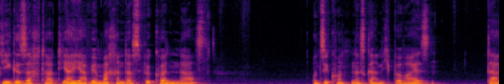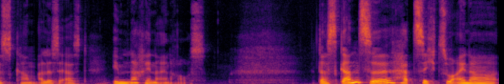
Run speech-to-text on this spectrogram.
die gesagt hat, ja, ja, wir machen das, wir können das und sie konnten es gar nicht beweisen. Das kam alles erst im Nachhinein raus. Das Ganze hat sich zu einer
